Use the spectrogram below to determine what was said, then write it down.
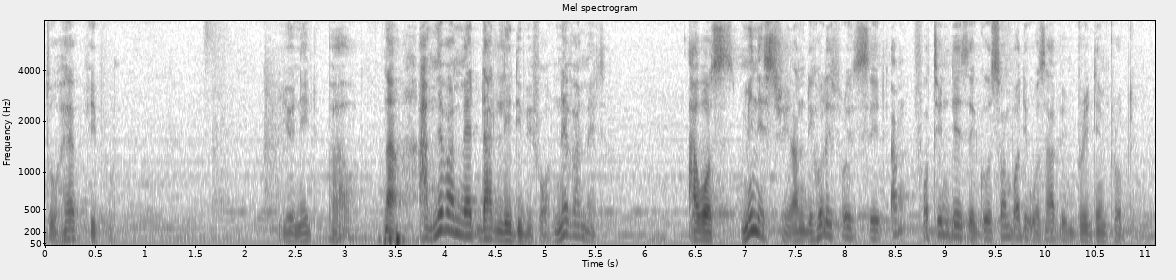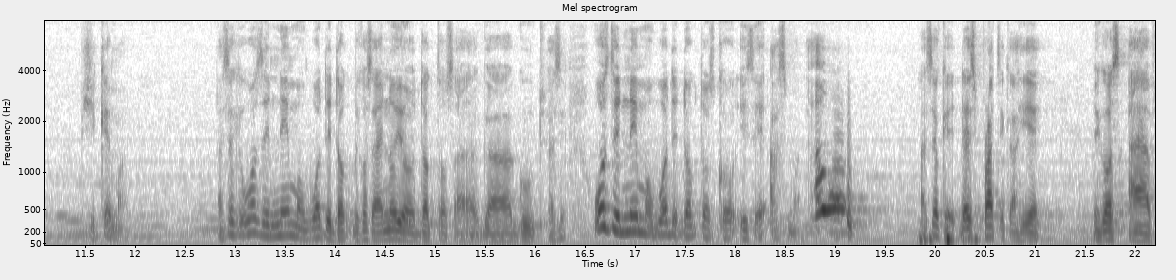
To help people you need power. Now, I've never met that lady before. Never met. I was ministering, and the Holy Spirit said, um, 14 days ago, somebody was having breathing problem. She came out. I said, okay, what's the name of what the doctor, because I know your doctors are good. I said, what's the name of what the doctors call? He said, asthma. Oh. I said, okay, there's practical here. Because I have,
